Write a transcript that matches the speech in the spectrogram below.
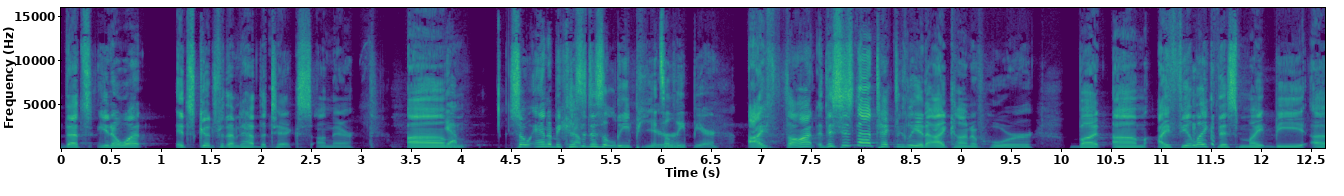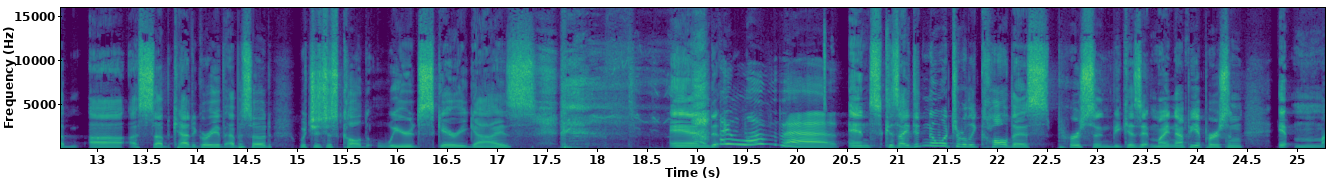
that's you know what? It's good for them to have the ticks on there. Um, Yeah. So Anna, because it is a leap year, It's a leap year. I thought this is not technically an icon of horror, but um, I feel like this might be a, a, a subcategory of episode, which is just called "Weird Scary Guys." And I love that. and because I didn't know what to really call this person because it might not be a person, it m-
